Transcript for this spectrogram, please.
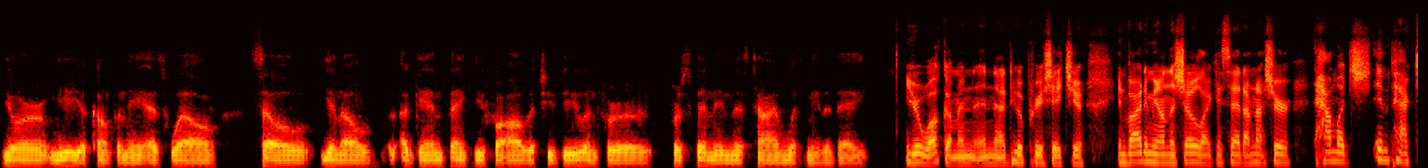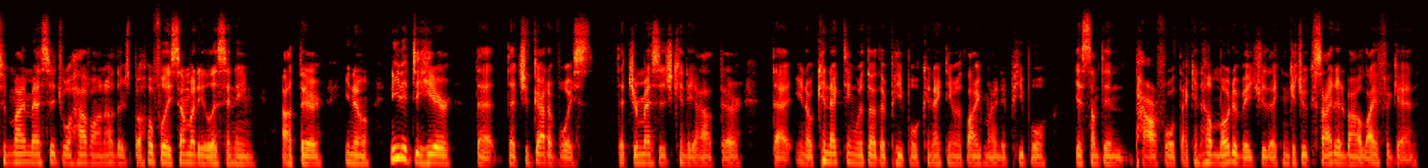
your media company as well so you know again thank you for all that you do and for for spending this time with me today you're welcome. And, and I do appreciate you inviting me on the show. Like I said, I'm not sure how much impact my message will have on others, but hopefully somebody listening out there, you know, needed to hear that that you've got a voice, that your message can be out there, that, you know, connecting with other people, connecting with like-minded people is something powerful that can help motivate you, that can get you excited about life again.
